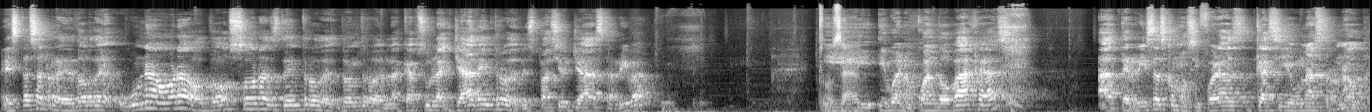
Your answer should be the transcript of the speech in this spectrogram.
Estás alrededor de una hora o dos horas dentro de, dentro de la cápsula, ya dentro del espacio, ya hasta arriba. O y, sea- y bueno, cuando bajas, aterrizas como si fueras casi un astronauta.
